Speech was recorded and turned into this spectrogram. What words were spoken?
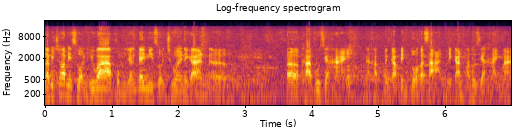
รับผิดชอบในส่วนที่ว่าผมยังได้มีส่วนช่วยในการเอ่อเอ่อพาผู้เสียหายนะครับเป็นการเป็นตัวประสานในการพาผู้เสียหายมา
